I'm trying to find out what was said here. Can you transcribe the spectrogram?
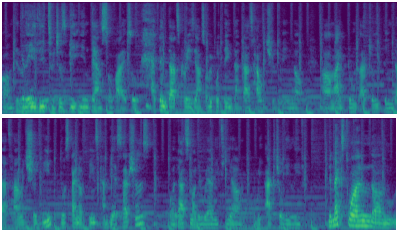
um, the lady to just be in there and survive. So I think that's crazy, and some people think that that's how it should be. No, um, I don't actually think that's how it should be. Those kind of things can be exceptions, but that's not the reality um, we actually live in. The next one um,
